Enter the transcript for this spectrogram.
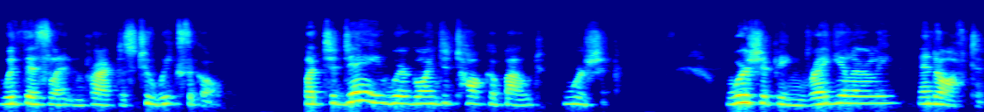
with this Lenten practice two weeks ago. But today we're going to talk about worship. Worshiping regularly and often.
